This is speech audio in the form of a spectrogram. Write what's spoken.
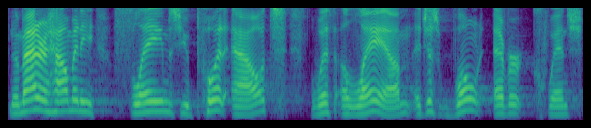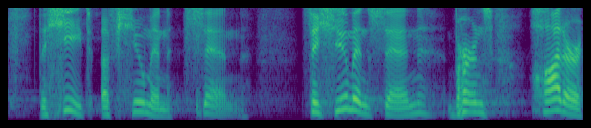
no matter how many flames you put out with a lamb, it just won't ever quench the heat of human sin. See, human sin burns hotter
